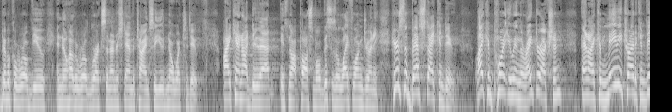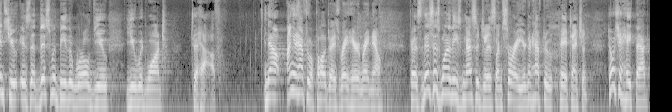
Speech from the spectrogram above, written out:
biblical worldview and know how the world works and understand the times so you'd know what to do. I cannot do that. It's not possible. This is a lifelong journey. Here's the best I can do I can point you in the right direction, and I can maybe try to convince you is that this would be the worldview you would want to have. Now, I'm going to have to apologize right here and right now because this is one of these messages. I'm sorry, you're going to have to pay attention. Don't you hate that?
